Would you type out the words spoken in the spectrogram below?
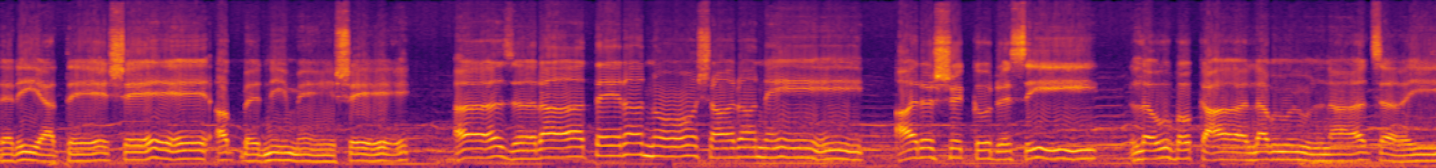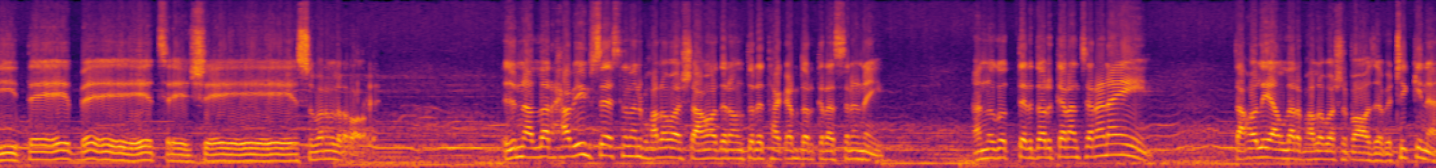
দরিয়াতে সে আপনি মেশে। আজরাতের অনুসরণে আরশ কুরসি লৌহ কালম না চাইতে বেছে সে। সুবহানাল্লাহ। এই জন্য আল্লাহর হাবিব সাহা ইসলামের ভালোবাসা আমাদের অন্তরে থাকার দরকার আছে না নাই? আনুগত্যের দরকার আছে না নাই? তাহলেই আল্লাহর ভালোবাসা পাওয়া যাবে, ঠিক কিনা?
